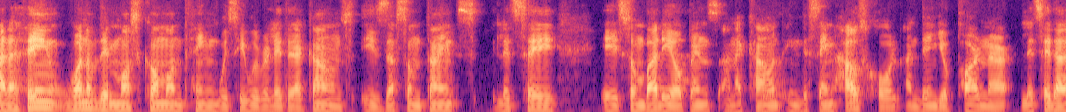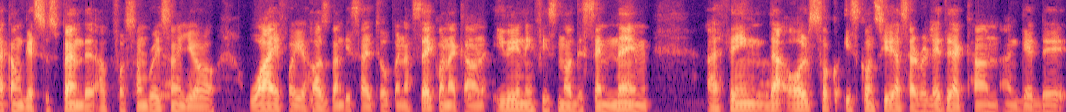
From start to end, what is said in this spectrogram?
and I think one of the most common thing we see with related accounts is that sometimes, let's say, uh, somebody opens an account in the same household, and then your partner, let's say that account gets suspended, and for some reason your wife or your husband decide to open a second account, even if it's not the same name. I think that also is considered as a related account and get the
